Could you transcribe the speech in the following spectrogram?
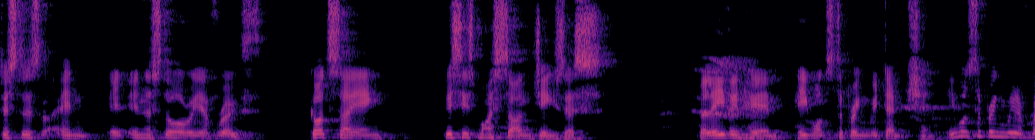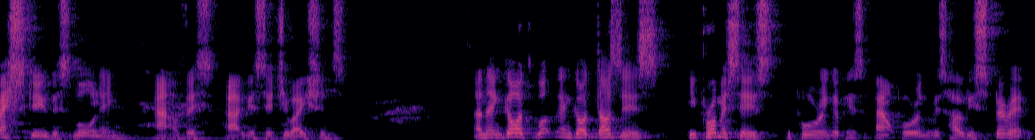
just as in, in, in the story of Ruth, God's saying, This is my son, Jesus. Believe in him. He wants to bring redemption. He wants to bring rescue this morning out of this, out of your situations. And then God, what then God does is He promises the pouring of His outpouring of His Holy Spirit.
